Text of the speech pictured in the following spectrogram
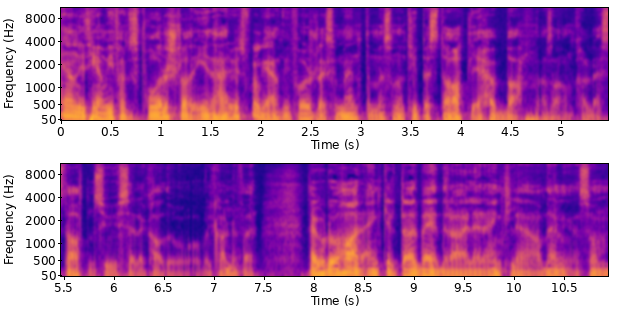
En av de tingene vi faktisk foreslår i dette utvalget, er at vi foreslår eksperimenter med sånne type statlige huber, altså kall det Statens hus, eller hva du vil kalle det for. Der hvor du har enkeltarbeidere eller enkle avdelinger som,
